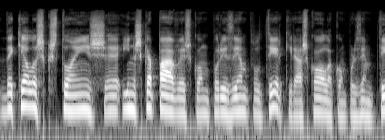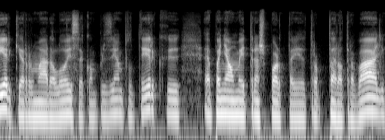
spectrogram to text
daquelas questões uh, inescapáveis, como por exemplo ter que ir à escola, como por exemplo ter que arrumar a louça, como por exemplo ter que apanhar um meio de transporte para ir para o trabalho,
